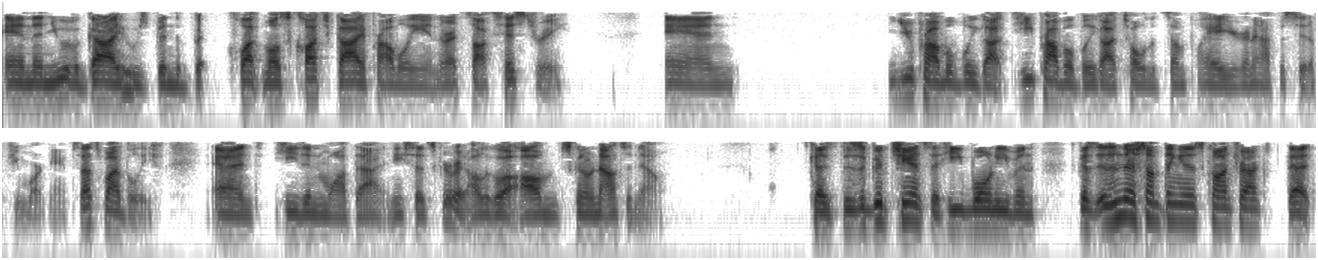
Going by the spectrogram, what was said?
And then you have a guy who's been the most clutch guy probably in the Red Sox history, and you probably got he probably got told at some point, hey, you're going to have to sit a few more games. That's my belief, and he didn't want that, and he said, screw it, I'll go. I'm just going to announce it now, because there's a good chance that he won't even. Because isn't there something in his contract that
